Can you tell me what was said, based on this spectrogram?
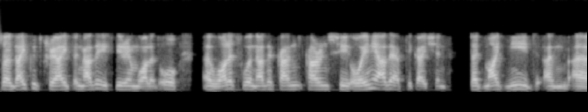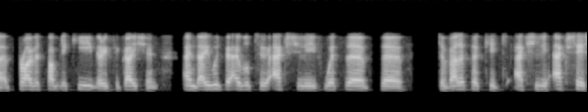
so they could create another Ethereum wallet or a wallet for another currency or any other application that might need um, private public key verification. And they would be able to actually, with the, the developer kit, actually access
